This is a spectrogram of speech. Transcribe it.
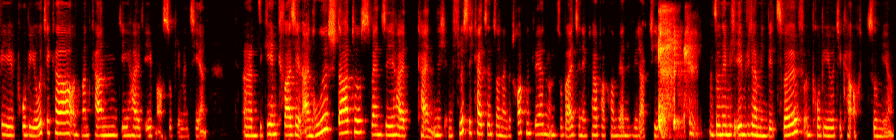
wie Probiotika, und man kann die halt eben auch supplementieren. Ähm, die gehen quasi in einen Ruhestatus, wenn sie halt kein, nicht in Flüssigkeit sind, sondern getrocknet werden. Und sobald sie in den Körper kommen, werden sie wieder aktiv. Und so nehme ich eben Vitamin B12 und Probiotika auch zu mir.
